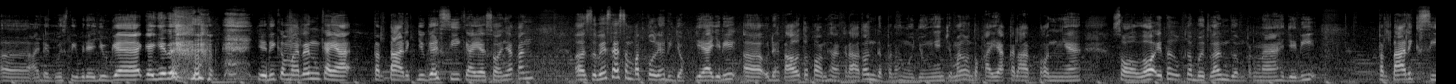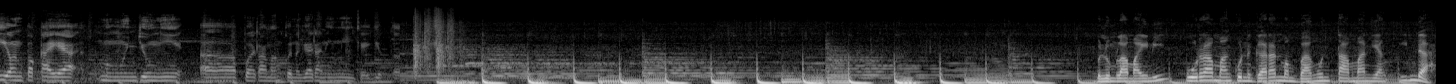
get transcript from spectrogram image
uh, ada Gusti Bria juga kayak gitu. jadi kemarin kayak tertarik juga sih kayak soalnya kan uh, sebenarnya saya sempat kuliah di Jogja. Jadi uh, udah tahu tuh kalau misalnya keraton udah pernah ngunjungin. Cuman untuk kayak keratonnya Solo itu kebetulan belum pernah. Jadi tertarik sih untuk kayak mengunjungi uh, Pura Mangkunegaran ini kayak gitu. Belum lama ini, Pura Mangkunegaran membangun taman yang indah,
